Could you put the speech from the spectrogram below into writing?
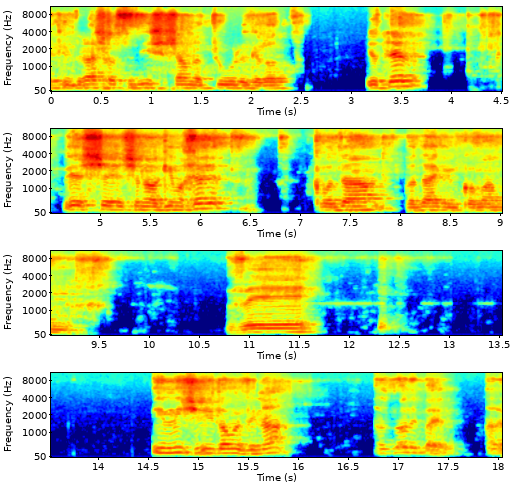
בית מדרש חסידי ששם נטו לגלות יותר, ויש אה, שנוהגים אחרת, כבודם ודאי במקומם מונח. ואם מישהי לא מבינה, אז לא להיבהל. א',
